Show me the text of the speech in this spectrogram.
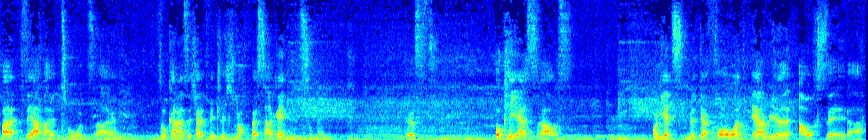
bald, sehr bald tot sein. So kann er sich halt wirklich noch besser retten zumindest. Okay, er ist raus. Und jetzt mit der Forward Aerial auch Zelda.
